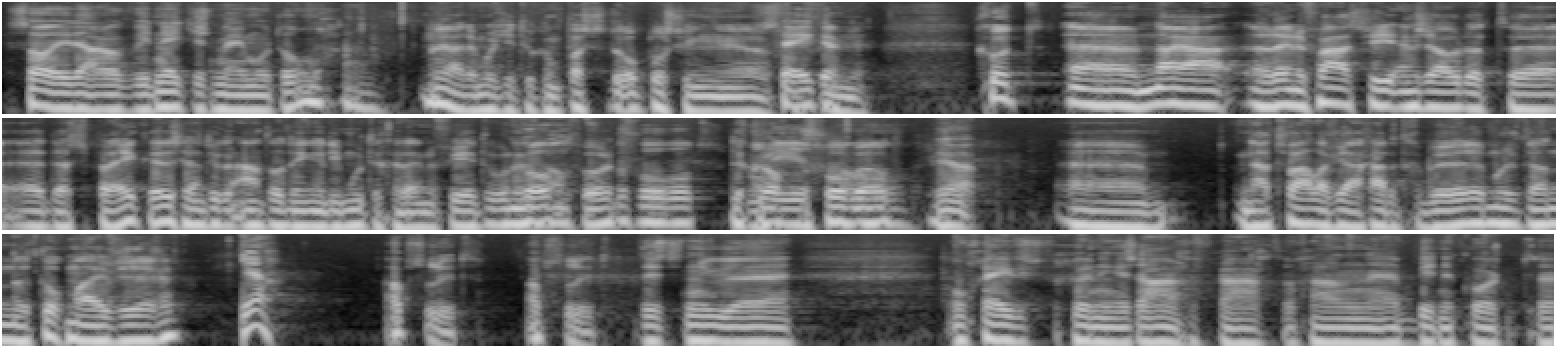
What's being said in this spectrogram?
zal je daar ook weer netjes mee moeten omgaan. Ja, dan moet je natuurlijk een passende oplossing uh, Zeker. vinden. Goed, uh, nou ja, renovatie en zo, dat, uh, dat spreken. Er zijn natuurlijk een aantal dingen die moeten gerenoveerd worden. De antwoord. bijvoorbeeld. De klok bijvoorbeeld. Ja. na twaalf jaar gaat het gebeuren, moet ik dan toch maar even zeggen. Ja, absoluut. absoluut. Het is nu omgevingsvergunning is aangevraagd. We gaan uh, binnenkort uh,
